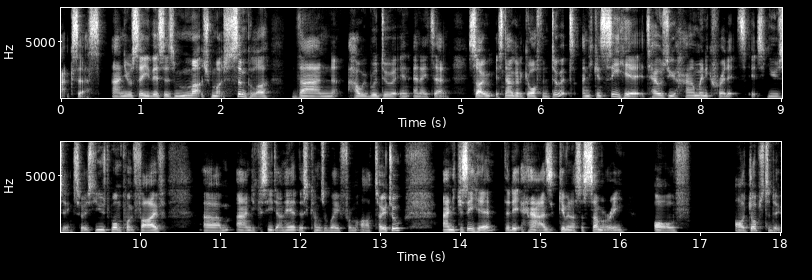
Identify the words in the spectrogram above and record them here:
access. And you'll see this is much, much simpler than how we would do it in N8N. So it's now going to go off and do it. And you can see here, it tells you how many credits it's using. So it's used 1.5. Um, and you can see down here, this comes away from our total. And you can see here that it has given us a summary of our jobs to do.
